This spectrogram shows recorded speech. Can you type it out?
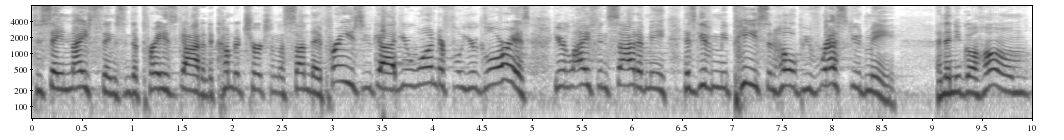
to say nice things and to praise God and to come to church on a Sunday. Praise you, God. You're wonderful. You're glorious. Your life inside of me has given me peace and hope. You've rescued me. And then you go home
